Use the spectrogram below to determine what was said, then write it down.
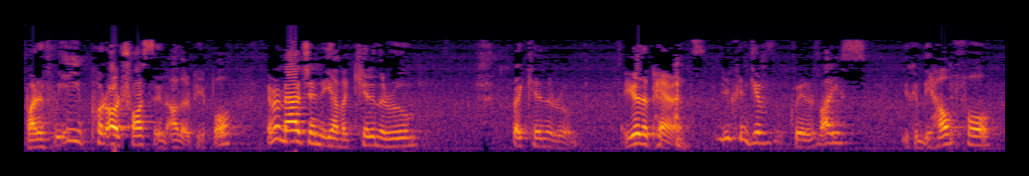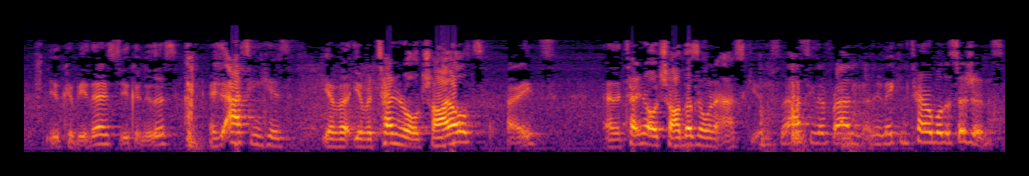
But if we put our trust in other people, you ever imagine you have a kid in the room, a kid in the room, you're the parent. You can give great advice, you can be helpful, you can be this, you can do this. And he's asking his, you have a, you have a 10 year old child, right? And the 10 year old child doesn't want to ask you. So they're asking their friend, and they're making terrible decisions.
